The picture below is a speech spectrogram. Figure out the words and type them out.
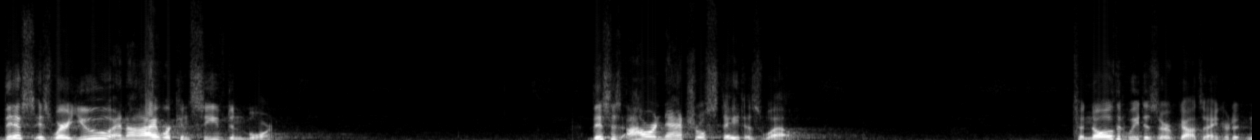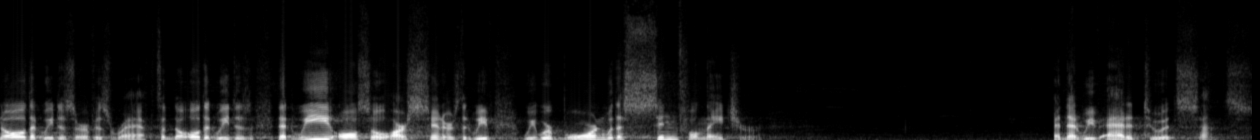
this is where you and I were conceived and born. This is our natural state as well. To know that we deserve God's anger, to know that we deserve His wrath, to know that we, des- that we also are sinners, that we've, we were born with a sinful nature, and that we've added to it sense.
